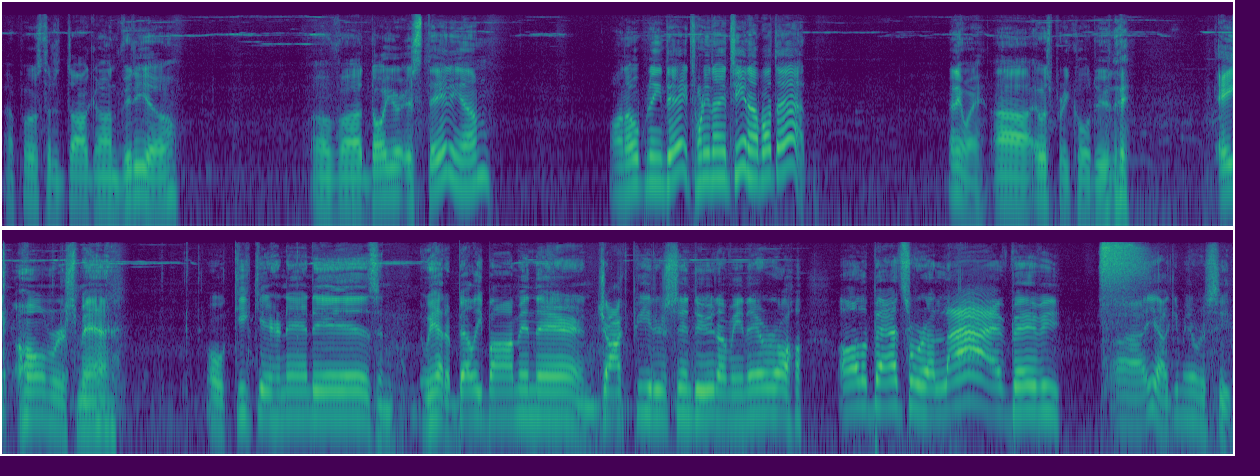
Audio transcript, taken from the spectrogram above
I posted a doggone video of uh, Dodger Stadium on opening day 2019. How about that? Anyway, uh, it was pretty cool, dude. Eight homers, man. Oh, Kike Hernandez, and we had a belly bomb in there, and Joc Pederson, dude. I mean, they were all all the bats were alive, baby. Uh, yeah, give me a receipt.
